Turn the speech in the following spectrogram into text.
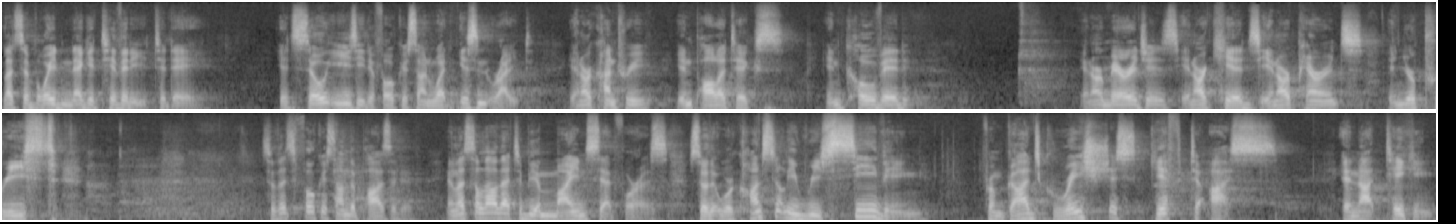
Let's avoid negativity today. It's so easy to focus on what isn't right in our country, in politics, in COVID, in our marriages, in our kids, in our parents, in your priest. So let's focus on the. And let's allow that to be a mindset for us so that we're constantly receiving from God's gracious gift to us and not taking,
